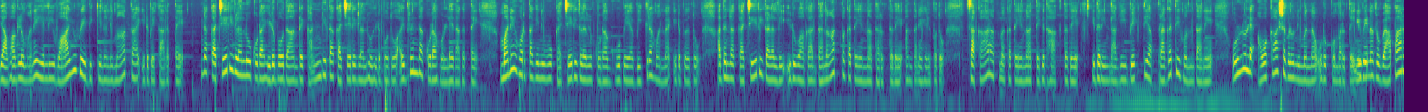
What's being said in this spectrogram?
ಯಾವಾಗಲೂ ಮನೆಯಲ್ಲಿ ವಾಯುವ್ಯ ದಿಕ್ಕಿನಲ್ಲಿ ಮಾತ್ರ ಇಡಬೇಕಾಗತ್ತೆ. ಇನ್ನು ಕಚೇರಿಗಳಲ್ಲೂ ಕೂಡ ಇಡ್ಬೋದಾ? ಅಂದರೆ ಖಂಡಿತ ಕಚೇರಿಗಳಲ್ಲೂ ಇಡ್ಬೋದು. ಇದರಿಂದ ಕೂಡ ಒಳ್ಳೆಯದಾಗುತ್ತೆ ಮನೆ ಹೊರತಾಗಿ ನೀವು ಕಚೇರಿಗಳಲ್ಲೂ ಕೂಡ ಗೂಬೆಯ ವಿಗ್ರಹವನ್ನು ಇಡಬಹುದು ಅದನ್ನು ಕಚೇರಿಗಳಲ್ಲಿ ಇಡುವಾಗ ಧನಾತ್ಮಕತೆಯನ್ನು ತರುತ್ತದೆ ಅಂತಲೇ ಹೇಳ್ಬೋದು. ಸಕಾರಾತ್ಮಕತೆಯನ್ನು ತೆಗೆದುಹಾಕ್ತದೆ. ಇದರಿಂದಾಗಿ ವ್ಯಕ್ತಿಯ ಪ್ರಗತಿ ಹೊಂದಾನೆ ಒಳ್ಳೊಳ್ಳೆ ಅವಕಾಶಗಳು ನಿಮ್ಮನ್ನು ಹುಡುಕೊಂಬರುತ್ತೆ. ನೀವೇನಾದರೂ ವ್ಯಾಪಾರ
